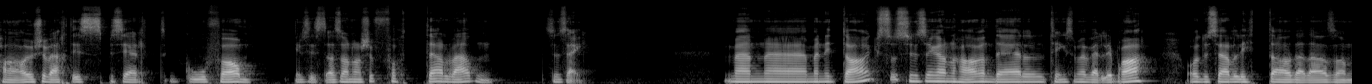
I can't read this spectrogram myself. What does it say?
har jo ikke vært i spesielt god form i det siste. Altså, han har ikke fått til all verden, syns jeg. Men, eh, men i dag så syns jeg han har en del ting som er veldig bra. Og du ser litt av det der som,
